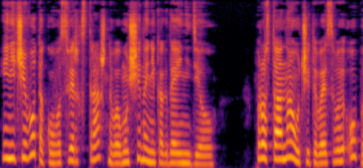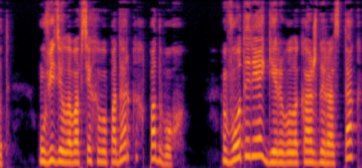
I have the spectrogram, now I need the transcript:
И ничего такого сверхстрашного мужчина никогда и не делал. Просто она, учитывая свой опыт, увидела во всех его подарках подвох. Вот и реагировала каждый раз так,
